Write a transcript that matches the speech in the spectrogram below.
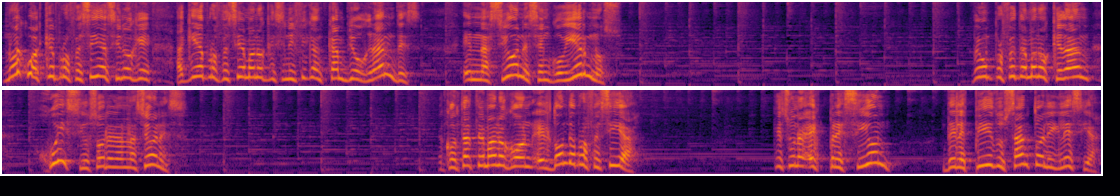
No es cualquier profecía, sino que aquellas profecías, hermano, que significan cambios grandes en naciones, en gobiernos. Vemos profetas, hermanos, que dan juicio sobre las naciones. En contraste, hermano, con el don de profecía, que es una expresión del Espíritu Santo a la iglesia.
